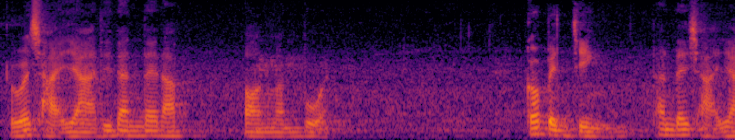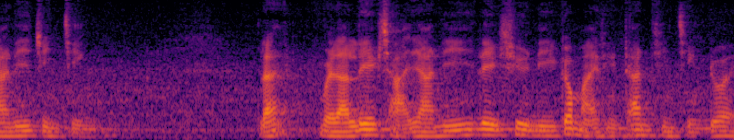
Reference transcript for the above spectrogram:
หรือว่าฉายาที่ท่านได้รับตอนวันบวชก็เป็นจริงท่านได้ฉายานี้จริง ๆ และเวลาเรียกฉายานี้เรียกชื่อนี้ก็หมายถึงท่านจริง ๆ ด้วย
